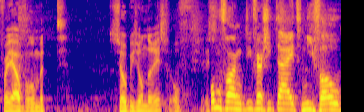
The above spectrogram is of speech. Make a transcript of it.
voor jou waarom het zo bijzonder is? Of is Omvang, diversiteit, niveau,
